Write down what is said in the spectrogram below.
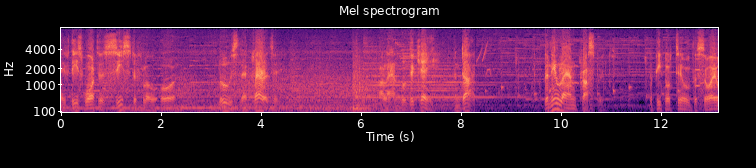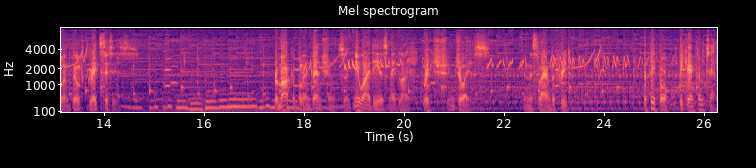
if these waters cease to flow or lose their clarity, our land will decay and die. The new land prospered. The people tilled the soil and built great cities. Remarkable inventions and new ideas made life rich and joyous in this land of freedom. The people became content.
